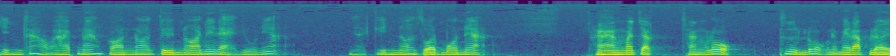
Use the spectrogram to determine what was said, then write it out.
กินข้าวอาบน้ำก่อนนอนตื่นนอนนี่แหละอยู่เนี้ยเนี่ยกินนอนสวดมนต์เนี่ยห่างมาจากทางโลกคลื่นโลกเนี่ยไม่รับเลย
